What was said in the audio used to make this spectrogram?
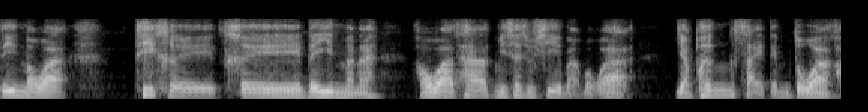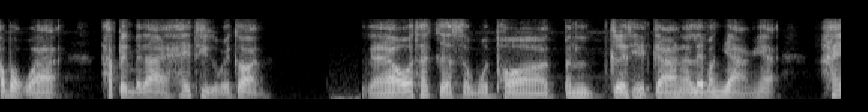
ได้ยินมาว่าที่เคยเคยได้ยินมานะเขาว่าถ้ามีเสื้อชูชีพอะบอกว่า อย่าเพิ่งใส่เต็มตัว เขาบอกว่าถ้าเป็นไปได้ให้ถือไว้ก่อน แล้วถ้าเกิดสมมุติพอมันเกิดเหตุการณ์อะไรบางอย่าง เนี่ย ให้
